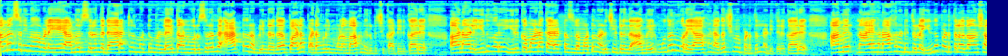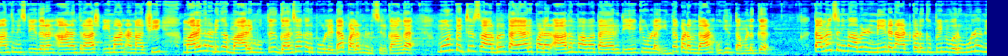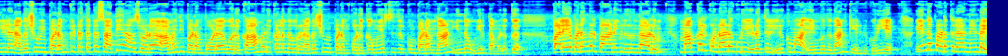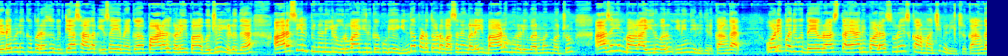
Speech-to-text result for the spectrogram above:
தமிழ் சினிமாவிலேயே அமீர் சிறந்த டைரக்டர் மட்டுமில்லை தான் ஒரு சிறந்த ஆக்டர் அப்படின்றத பல படங்களின் மூலமாக நிரூபிச்சு காட்டியிருக்காரு. ஆனால் இதுவரை இறுக்கமான கேரக்டர்ஸ்ல மட்டும் நடிச்சிட்டு இருந்த அமீர் முதல் முறையாக நகைச்சுவை படத்தில் நடித்திருக்காரு. அமீர் நாயகனாக நடித்துள்ள இந்த படத்துல தான் சாந்தினி ஸ்ரீதரன் ஆனந்த் ராஜ் இமான் அண்ணாச்சி மறைந்த நடிகர் மாரிமுத்து கஞ்சா கருப்பு உள்ளிட்ட பலர் நடிச்சிருக்காங்க. மூன் பிக்சர் சார்பில் தயாரிப்பாளர் ஆதம் பாவா தயாரித்து இயக்கியுள்ள இந்த படம் தான் உயிர் தமிழுக்கு. தமிழ் சினிமாவில் நீண்ட நாட்களுக்கு பின் ஒரு முழு நீள நகைச்சுவை படம் கிட்டத்தட்ட சத்யராஜோட அமைதி படம் போல ஒரு காமெடி கலந்த ஒரு நகைச்சுவை படம் கொடுக்க முயற்சித்திருக்கும் படம் தான் இந்த உயிர் தமிழுக்கு. பழைய படங்கள் பாணியில் இருந்தாலும் மக்கள் கொண்டாடக்கூடிய இடத்தில் இருக்குமா என்பதுதான் கேள்விக்குரியே இந்த படத்துல நீண்ட இடைவெளிக்கு பிறகு வித்யாசாகர் இசையமைக்க பாடல்களை ப விஜய் எழுத அரசியல் பின்னணியில் உருவாகி இருக்கக்கூடிய இந்த படத்தோட வசனங்களை பாலமுரளிவர்மன் மற்றும் அஜயன் பாலா இருவரும் இணைந்து எழுதியிருக்காங்க. ஒளிப்பதிவு தேவராஜ் தயாரிப்பாளர் சுரேஷ் காமாட்சி வெளியிட்டிருக்காங்க.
